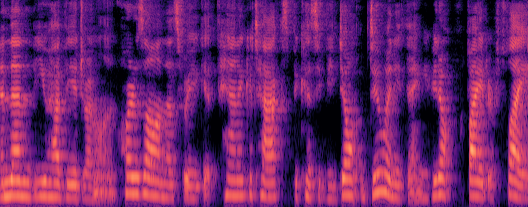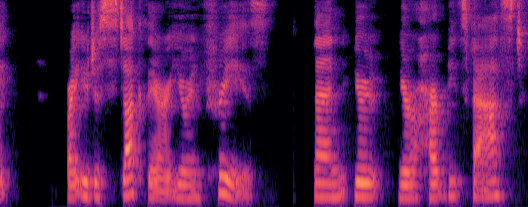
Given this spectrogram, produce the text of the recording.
And then you have the adrenaline and cortisol, and that's where you get panic attacks because if you don't do anything, if you don't fight or flight, right, you're just stuck there, you're in freeze, then your your heart beats fast,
